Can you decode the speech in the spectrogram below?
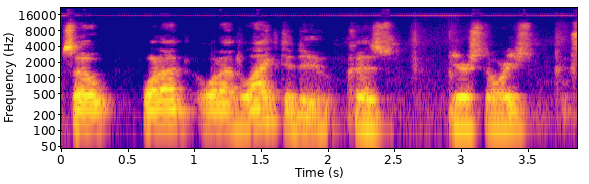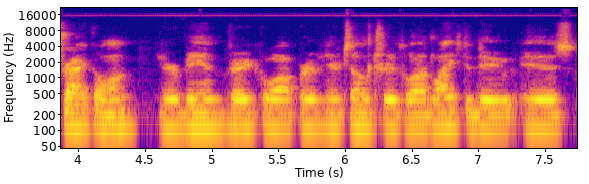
So what I what I'd like to do because your stories track on. You're being very cooperative. You're telling the truth. What I'd like to do is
